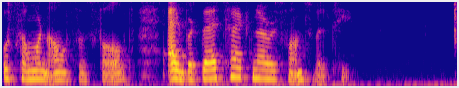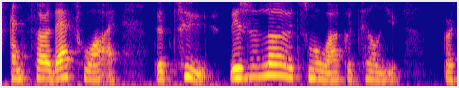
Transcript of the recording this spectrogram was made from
or someone else's fault. And but they take no responsibility. And so that's why the two, there's a loads more I could tell you, but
